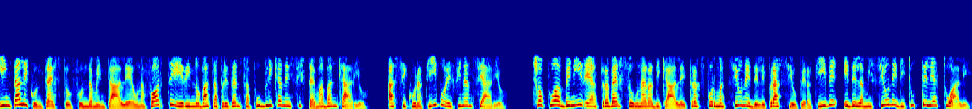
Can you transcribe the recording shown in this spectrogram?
In tale contesto fondamentale è una forte e rinnovata presenza pubblica nel sistema bancario, assicurativo e finanziario. Ciò può avvenire attraverso una radicale trasformazione delle prassi operative e della missione di tutte le attuali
